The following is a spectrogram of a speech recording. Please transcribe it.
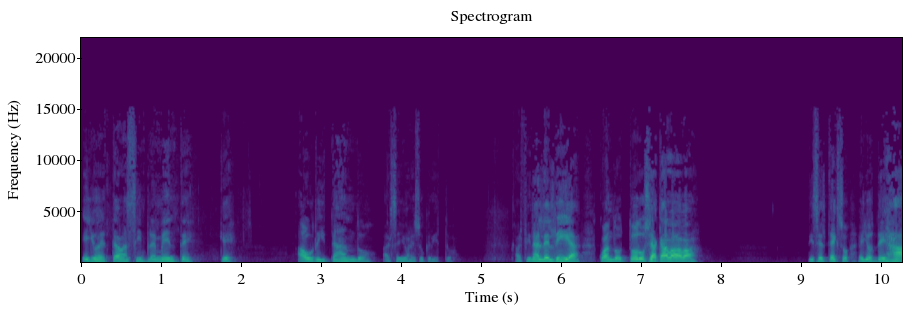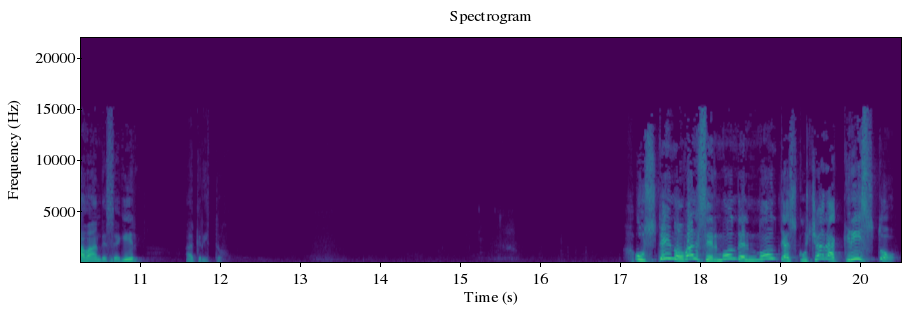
Ellos estaban simplemente, ¿qué? Auditando al Señor Jesucristo. Al final del día, cuando todo se acababa, dice el texto, ellos dejaban de seguir a Cristo. Usted no va al sermón del monte a escuchar a Cristo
